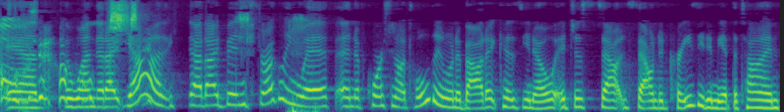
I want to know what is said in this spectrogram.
Oh, and no. the one that I, yeah, that I'd been struggling with. And of course, not told anyone about it because, you know, it just sound, sounded crazy to me at the time.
